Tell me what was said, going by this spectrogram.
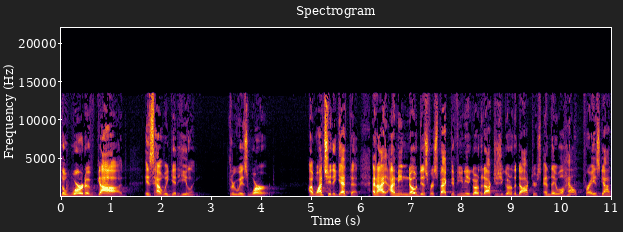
The Word of God is how we get healing through His Word. I want you to get that. And I, I mean, no disrespect. If you need to go to the doctors, you go to the doctors and they will help. Praise God.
